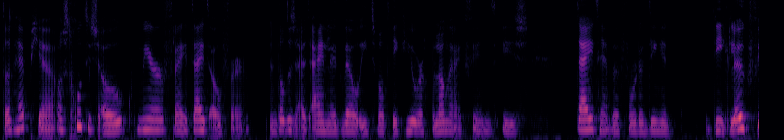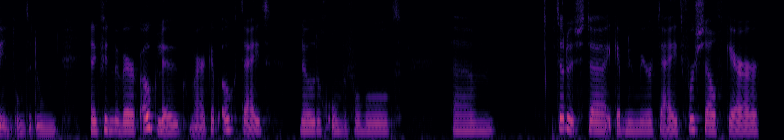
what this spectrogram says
dan heb je, als het goed is ook, meer vrije tijd over. En dat is uiteindelijk wel iets wat ik heel erg belangrijk vind, is tijd hebben voor de dingen die ik leuk vind om te doen. En ik vind mijn werk ook leuk, maar ik heb ook tijd nodig om bijvoorbeeld ehm, te rusten. Ik heb nu meer tijd voor selfcare.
